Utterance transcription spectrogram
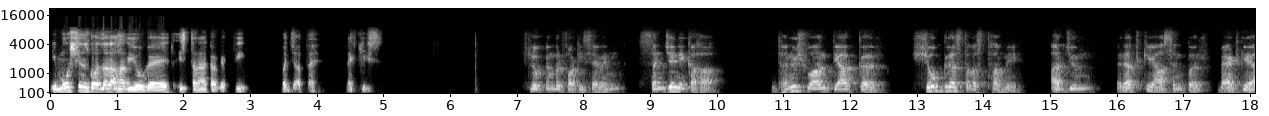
इमोशंस बहुत ज़्यादा हावी हो गए तो इस तरह का व्यक्ति बन जाता है। नेक्स्ट प्लीज़ श्लोक नंबर 47 संजय ने कहा धनुष्वान त्याग कर शोकग्रस्त अवस्था में अर्जुन रथ के आसन पर बैठ गया।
